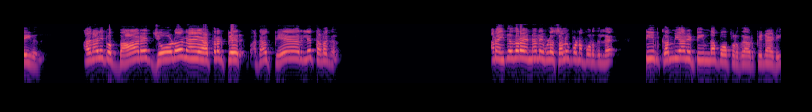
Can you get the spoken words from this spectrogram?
செய்வது. அதனால இப்ப பாரத் ஜோடோ நியாய் பேர். அதாவது பேர்லேயே தடங்கல். ஆனா இந்த தடவை என்னென்ன இவ்வளோ செலவு பண்ண போறதில்ல. டீம் கம்மியான டீம் தான் போகிறது அவர் பின்னாடி.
